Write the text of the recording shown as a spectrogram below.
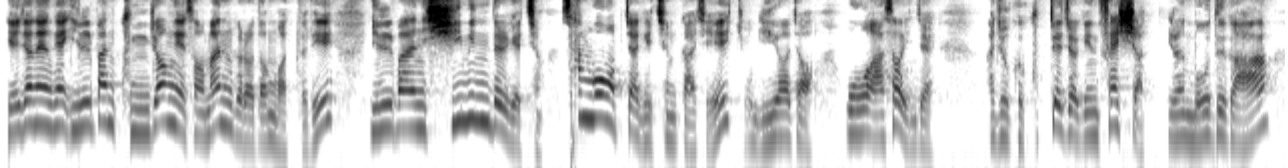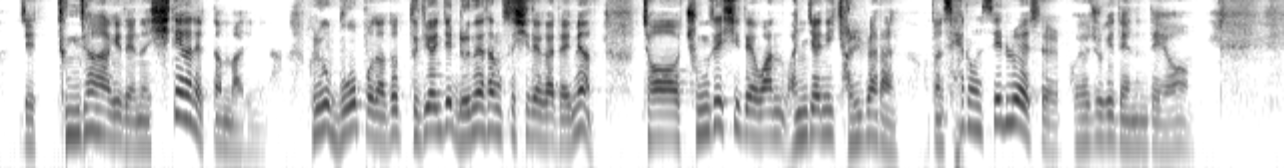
예전에는 그냥 일반 궁정에서만 그러던 것들이 일반 시민들 계층, 상공업자 계층까지 쭉 이어져 오와서 이제 아주 그 국제적인 패션, 이런 모드가 이제 등장하게 되는 시대가 됐단 말입니다. 그리고 무엇보다도 드디어 이제 르네상스 시대가 되면 저 중세 시대와는 완전히 결별한 어떤 새로운 실루엣을 보여주게 되는데요.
